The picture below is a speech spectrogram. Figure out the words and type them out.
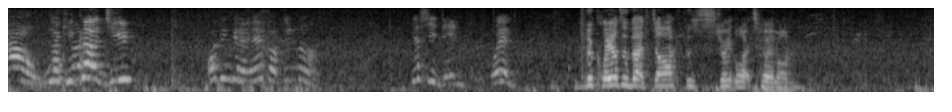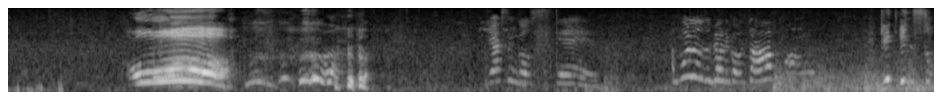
Ow! Look, he cut you. I didn't get a haircut, didn't I? Yes, you did. When? The clouds are that dark, the street light turn on. Oh! Jackson got scared. I thought it was about to go dark. Get in, stop.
